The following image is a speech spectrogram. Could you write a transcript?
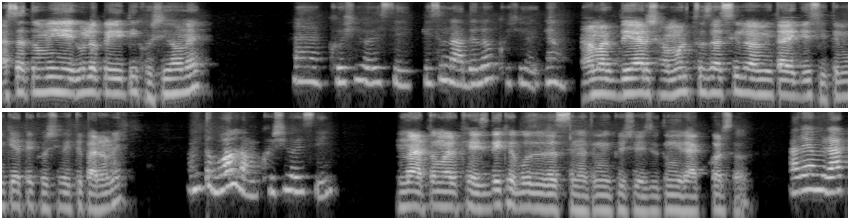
আচ্ছা তুমি এগুলো পেয়ে কি খুশি হও না? হ্যাঁ খুশি হয়েছি। কিছু না দিলেও খুশি হইতাম। আমার দেয়ার সামর্থ্য যা ছিল আমি তাই দিয়েছি। তুমি কি এতে খুশি হইতে পারো না? আমি তো বললাম খুশি হয়েছি। না তোমার ফেস দেখে বোঝা যাচ্ছে না তুমি খুশি হয়েছো তুমি রাগ করছ। আরে আমি রাগ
